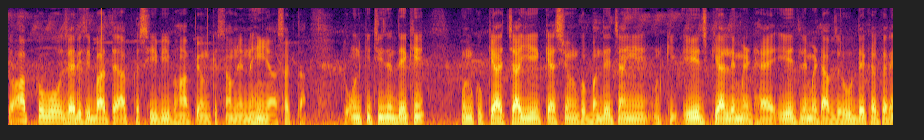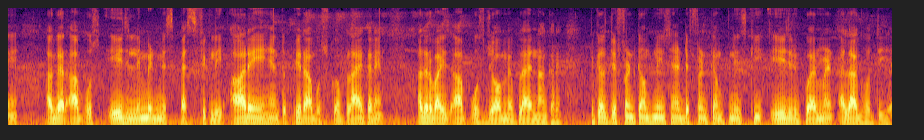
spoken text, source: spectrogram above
तो आपको वो जहरी सी बात है, आपका सी वी वहाँ पर उनके सामने नहीं आ सकता। तो उनकी चीज़ें देखें, उनको क्या चाहिए, कैसे उनको बंदे चाहिए, उनकी एज क्या लिमिट है, एज लिमिट आप ज़रूर देखा करें। अगर आप उस एज लिमिट में स्पेसिफ़िकली आ रहे हैं तो फिर आप उसको अप्लाई करें अदरवाइज़ आप उस जॉब में अप्लाई ना करें। बिकॉज़ डिफरेंट कंपनीज़ हैं डिफरेंट कंपनीज़ की एज रिक्वायरमेंट अलग होती है।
